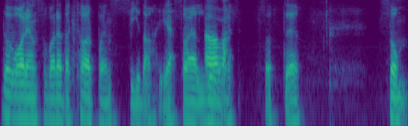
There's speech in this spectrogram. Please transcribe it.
då var det en som var redaktör på en sida i SHL. Ja. Så att, eh, som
